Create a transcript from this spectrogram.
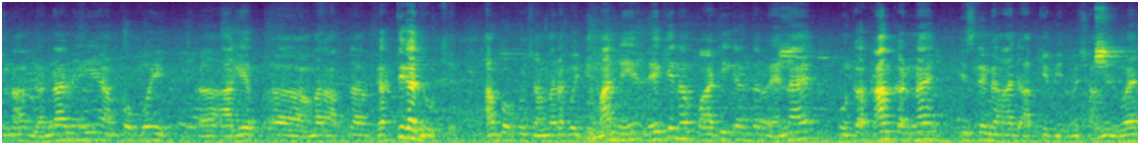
चुनाव लड़ना नहीं है, हमको कोई आगे हमारा अपना व्यक्तिगत रूप से हमको कुछ, हमारा कोई डिमांड नहीं है। लेकिन हम पार्टी के अंदर रहना है, उनका काम करना है, इसलिए मैं आज आपके बीच में शामिल हुआ है।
